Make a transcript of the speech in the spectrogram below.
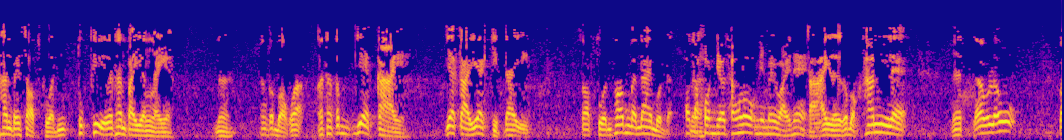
ท่านไปสอบสวนทุกที่แล้วท่านไปยังไงอะนะท่านก็บอกว่าเอาท่านก็แยกกาย แยกกายแยกจิตได้อีก สอบสวนพร้อมกันได้หมดอะเพราะถ้านะคนเดียวทั้งโลกนี่ไม่ไหวแน่ตายเลยก็บอกท่านนี่แหละนะแล้วแล้วไป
